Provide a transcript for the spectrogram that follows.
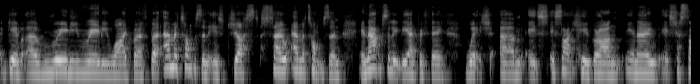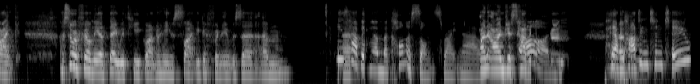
I give a really really wide berth, but Emma Thompson is just so Emma Thompson in absolutely everything. Which um, it's it's like Hugh Grant, you know. It's just like I saw a film the other day with Hugh Grant, and he was slightly different. It was a um, he's uh, having a reconnaissance right now. I know, I'm just Come having. on. Paddington 2.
